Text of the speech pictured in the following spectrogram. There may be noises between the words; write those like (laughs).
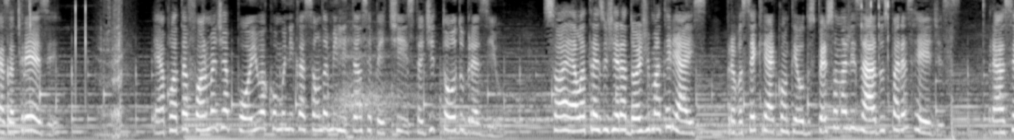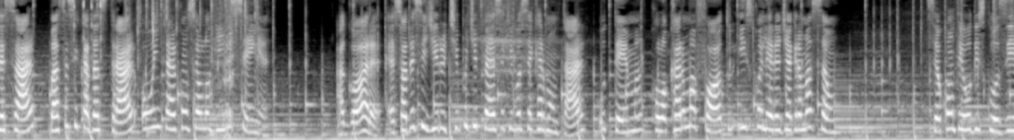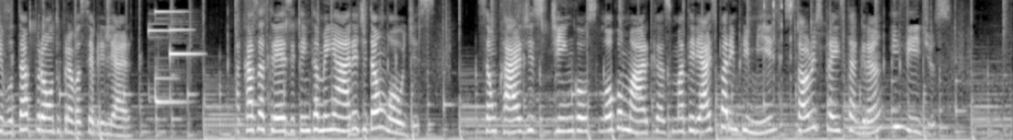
Casa 13? É a plataforma de apoio à comunicação da militância petista de todo o Brasil. Só ela traz o gerador de materiais, para você criar conteúdos personalizados para as redes. Para acessar, basta se cadastrar ou entrar com seu login e senha. Agora é só decidir o tipo de peça que você quer montar, o tema, colocar uma foto e escolher a diagramação. Seu conteúdo exclusivo está pronto para você brilhar. Casa 13 tem também a área de downloads. São cards, jingles, logomarcas, materiais para imprimir, stories para Instagram e vídeos.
